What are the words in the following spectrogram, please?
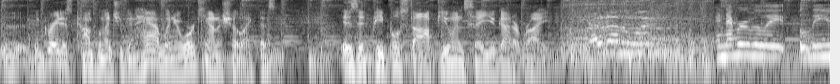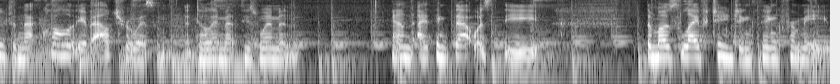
the the greatest compliment you can have when you're working on a show like this is that people stop you and say you got it right. I never really believed in that quality of altruism until I met these women. And I think that was the the most life-changing thing for me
